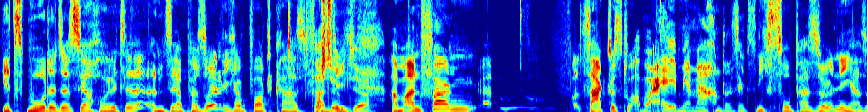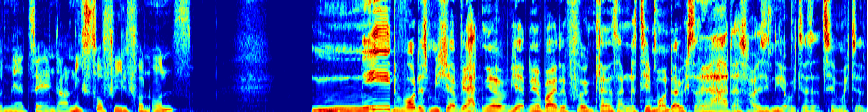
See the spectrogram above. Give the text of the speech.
Jetzt wurde das ja heute ein sehr persönlicher Podcast, fand stimmt, ich. ja. Am Anfang äh, sagtest du, aber ey, wir machen das jetzt nicht so persönlich, also wir erzählen da nicht so viel von uns. Nee, du wolltest mich ja, wir hatten ja, wir hatten ja beide vorher ein kleines anderes Thema und da habe ich gesagt, ja, das weiß ich nicht, ob ich das erzählen möchte. Das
